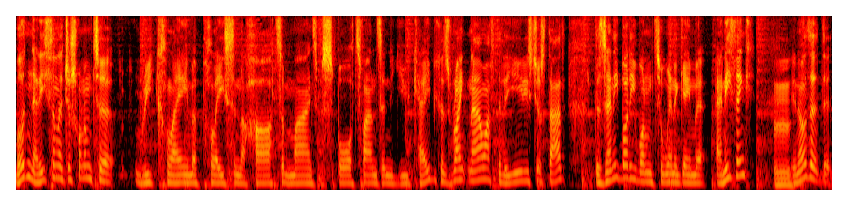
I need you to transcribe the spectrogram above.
More than anything, I just want him to reclaim a place in the hearts and minds of sports fans in the UK. Because right now, after the year he's just had, does anybody want him to win a game at anything? Mm. You know that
